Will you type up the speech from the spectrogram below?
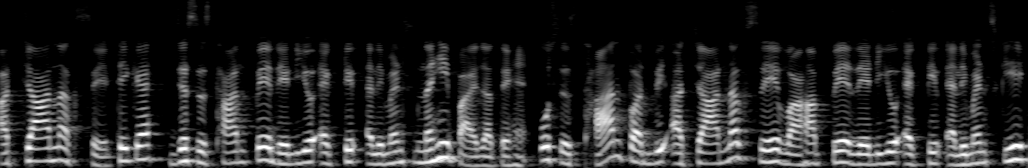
अचानक से, ठीक है, जिस स्थान पे रेडियो एक्टिव एलिमेंट्स नहीं पाए जाते हैं, उस स्थान पर भी अचानक से वहाँ पे रेडियो एक्टिव एलिमेंट्स की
